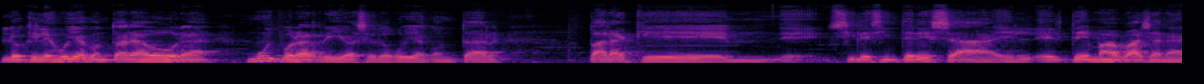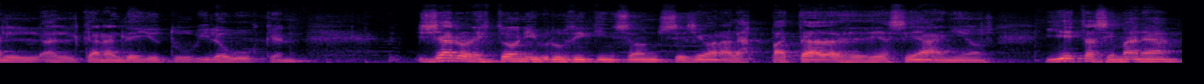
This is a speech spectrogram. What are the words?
lo que les voy a contar ahora, muy por arriba se lo voy a contar para que eh, si les interesa el, tema vayan al, canal de YouTube y lo busquen. Sharon Stone y Bruce Dickinson se llevan a las patadas desde hace años y esta semana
